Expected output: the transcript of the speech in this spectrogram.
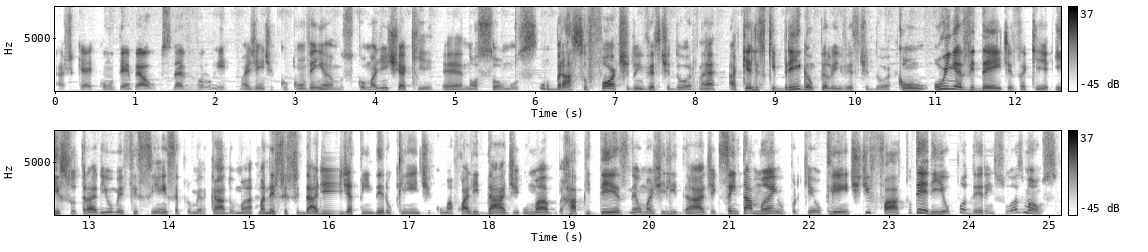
acho que é, com o tempo é algo que se deve evoluir. Mas gente, convenhamos, como a gente aqui, é, nós somos o braço forte do investidor, né? Aqueles que brigam pelo investidor investidor com unhas e dentes aqui, isso traria uma eficiência para o mercado, uma, uma necessidade de atender o cliente com uma qualidade, uma rapidez, né, uma agilidade sem tamanho, porque o cliente de fato teria o poder em suas mãos.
